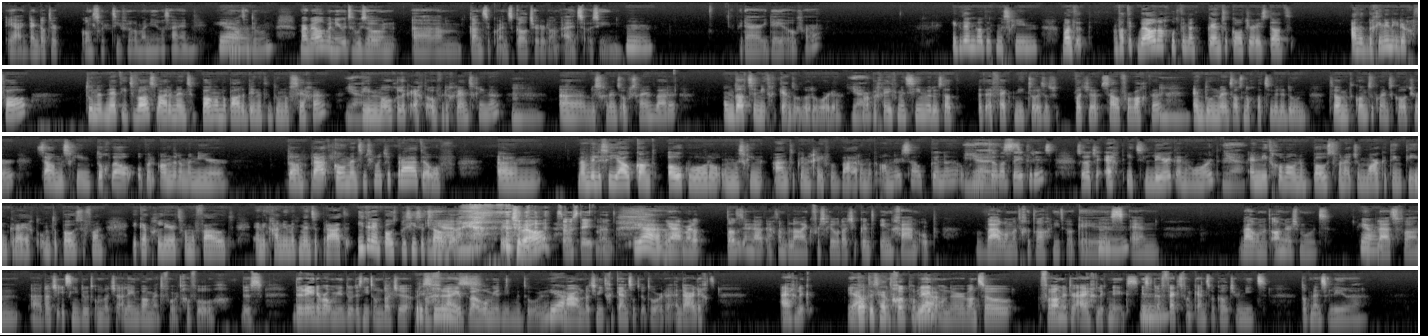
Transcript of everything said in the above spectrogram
ja, ik denk dat er constructievere manieren zijn om Ja. te doen. Maar ik ben wel benieuwd hoe zo'n ehm, consequence culture er dan uit zou zien. Hmm. Heb je daar ideeën over? Ik denk dat het misschien. Want het, wat ik wel dan goed vind aan cancel culture is dat aan het begin in ieder geval, toen het net iets was, waren mensen bang om bepaalde dingen te doen of zeggen. Ja. Die mogelijk echt over de grens gingen. Mhm. ehm, dus grensoverschrijdend waren, omdat ze niet gecanceld wilden worden. Ja. Maar op een gegeven moment zien we dus dat het effect niet zo is als wat je zou verwachten. Mhm. En doen mensen alsnog wat ze willen doen. Terwijl met consequence culture zou misschien toch wel op een andere manier dan praat, komen mensen misschien met je praten of ehm, dan willen ze jouw kant ook horen om misschien aan te kunnen geven waarom het anders zou kunnen of moeten wat beter is. Zodat je echt iets leert en hoort. Ja. En niet gewoon een post vanuit je marketingteam krijgt om te posten van ik heb geleerd van mijn fout en ik ga nu met mensen praten. Iedereen post precies hetzelfde. Ja, ja. Weet je wel? Zo'n statement. Ja. Ja, maar dat, dat is inderdaad echt een belangrijk verschil. Dat je kunt ingaan op waarom het gedrag niet oké is Mhm. en waarom het anders moet. Ja. In plaats van eh, dat je iets niet doet omdat je alleen bang bent voor het gevolg. Dus de reden waarom je het doet is niet omdat je Precies. begrijpt waarom je het niet moet doen, Ja. maar omdat je niet gecanceld wilt worden. En daar ligt eigenlijk ja, Dat is het- een groot probleem ja. onder, want zo verandert er eigenlijk niks. Is Mhm. het effect van cancel culture niet dat mensen leren,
